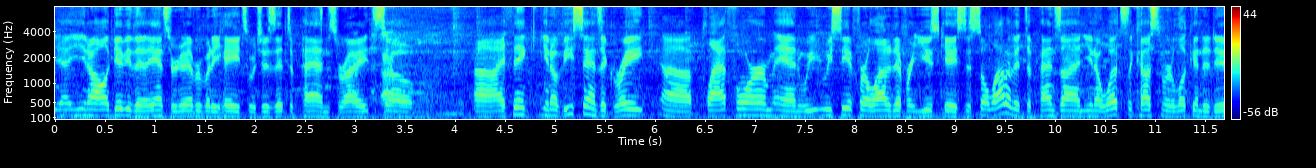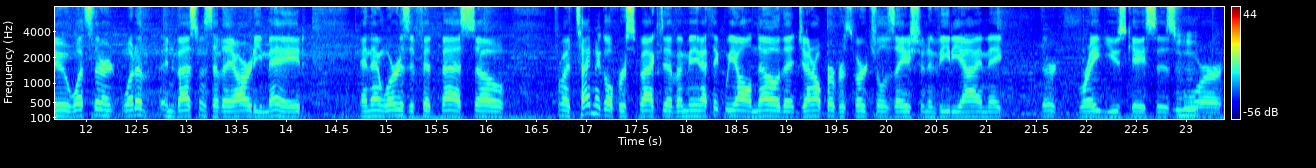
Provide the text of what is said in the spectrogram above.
yeah, you know, I'll give you the answer that everybody hates, which is it depends, right? So. Uh, I think you know vSAN's a great uh, platform, and we, we see it for a lot of different use cases. So a lot of it depends on you know what's the customer looking to do, what's their what investments have they already made, and then where does it fit best. So from a technical perspective, I mean, I think we all know that general purpose virtualization and VDI make they're great use cases mm -hmm. for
